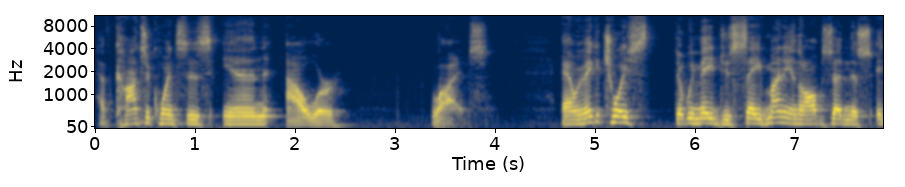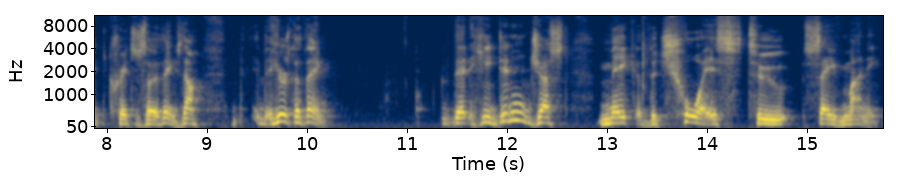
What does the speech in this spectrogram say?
have consequences in our lives. And we make a choice that we made to save money, and then all of a sudden this it creates this other things. Now, here's the thing that he didn't just make the choice to save money.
